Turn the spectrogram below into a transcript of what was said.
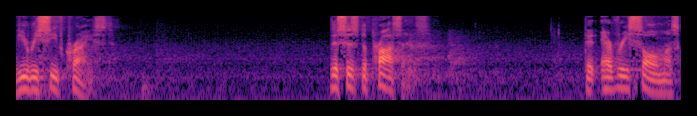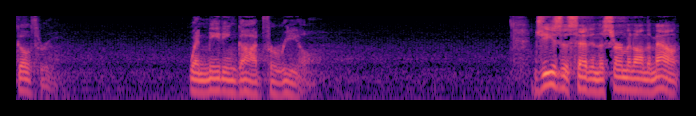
Have you received Christ? This is the process that every soul must go through when meeting God for real. Jesus said in the Sermon on the Mount,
